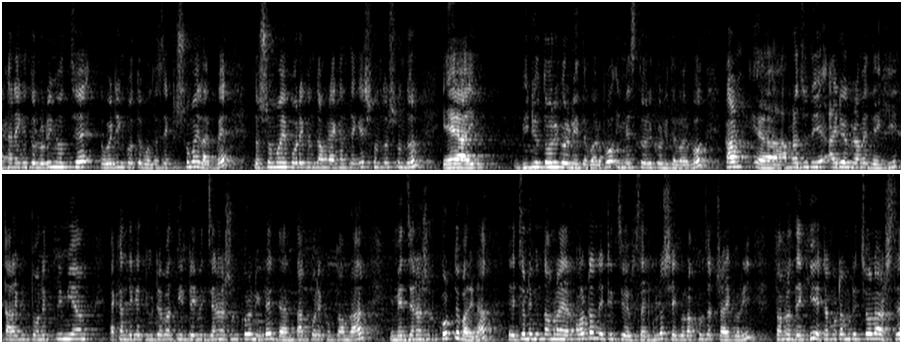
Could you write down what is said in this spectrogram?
এখানে কিন্তু লোডিং হচ্ছে ওয়েটিং করতে বলতেছে, একটু সময় লাগবে। তো সময় পরে কিন্তু আমরা এখান থেকে সুন্দর সুন্দর এআই ভিডিও তৈরি করে নিতে পারব ইমেজ তৈরি করে নিতে পারব। কারণ আমরা যদি আইডিওগ্রামে দেখি, তারা কিন্তু অনেক প্রিমিয়াম এখান থেকে দুইটা বা তিনটা ইমেজ জেনারেশন করে নিলে দেন তারপরে কিন্তু আমরা ইমেজ জেনারেশন করতে পারি না। এর জন্য কিন্তু আমরা এর অল্টারনেটিভ যে ওয়েবসাইটগুলো সেগুলো খোঁজার ট্রাই করি। তো আমরা দেখি, এটা মোটামুটি চলে আসছে।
